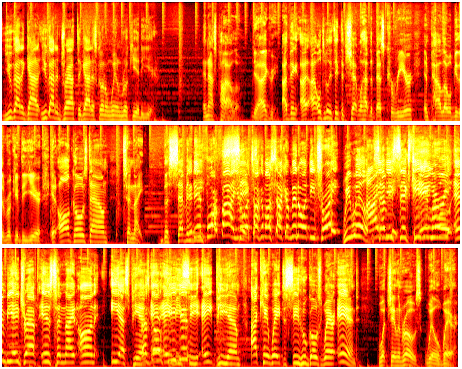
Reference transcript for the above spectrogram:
you got to got you got to draft a guy that's going to win Rookie of the Year and that's Paolo. Paolo. Yeah, I agree. I think I, I, ultimately think that Chet will have the best career, and Paolo will be the rookie of the year. It all goes down tonight. The 70 And then four or five. You don't want to talk about Sacramento and Detroit? We will. The 76th annual NBA draft is tonight on ESPN Let's go, and ABC, Keegan. 8 p.m. I can't wait to see who goes where and what Jalen Rose will wear.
